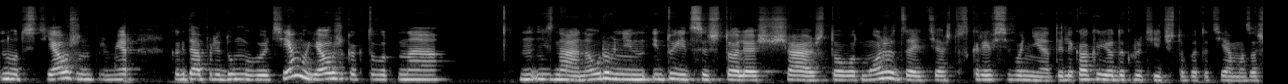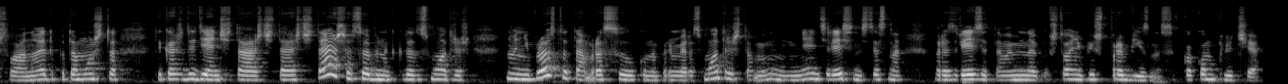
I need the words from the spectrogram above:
Ну, то есть я уже, например, например, когда придумываю тему, я уже как-то вот на, не знаю, на уровне интуиции, что ли, ощущаю, что вот может зайти, а что, скорее всего, нет, или как ее докрутить, чтобы эта тема зашла. Но это потому, что ты каждый день читаешь, читаешь, читаешь, особенно когда ты смотришь, ну, не просто там рассылку, например, а смотришь там, ну, мне интересен, естественно, в разрезе там именно, что они пишут про бизнес, в каком ключе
